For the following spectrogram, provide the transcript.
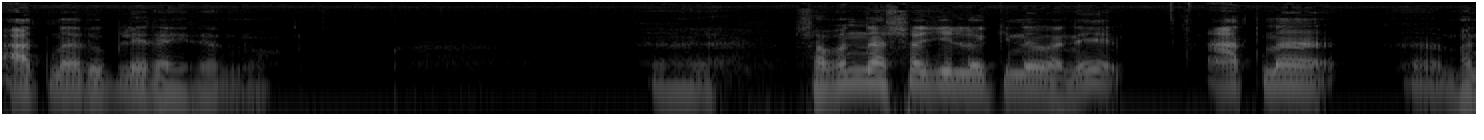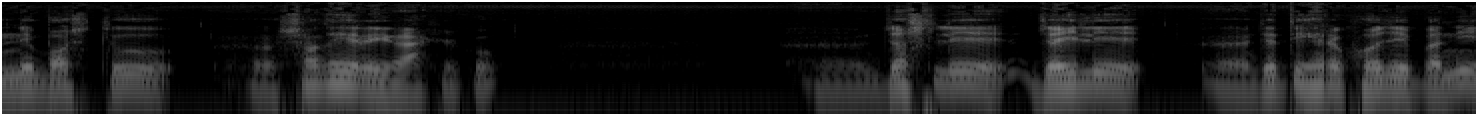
आत्मा रूपले रहिरहनु सबभन्दा सजिलो किनभने आत्मा भन्ने वस्तु सधैँ रहिराखेको। जसले जहिले जतिखेर खोजे पनि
